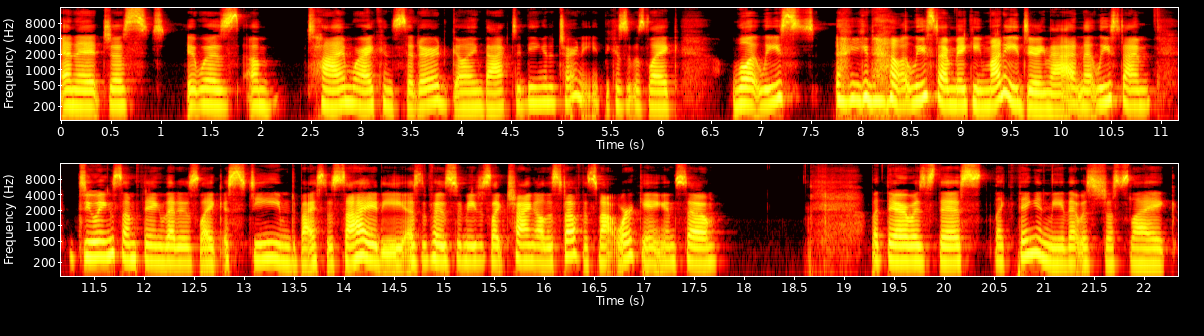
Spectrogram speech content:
and it just, it was a time where I considered going back to being an attorney because it was like, well, at least, you know, at least I'm making money doing that. And at least I'm doing something that is like esteemed by society as opposed to me just like trying all this stuff that's not working. And so, but there was this like thing in me that was just like,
